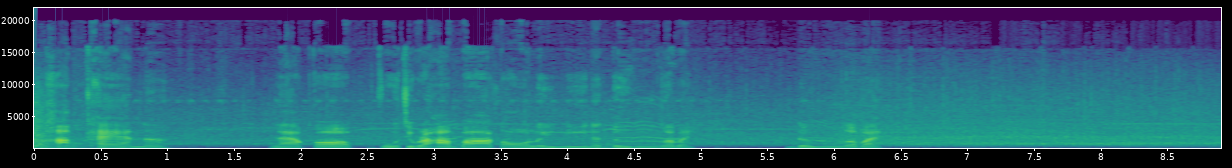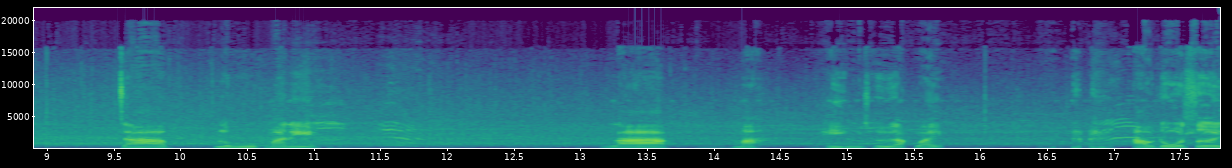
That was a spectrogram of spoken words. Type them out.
ดหักแขนนะ แล้วก็ฟูจิวระอามบาต่อเลยนี่นะดึงเข้าไป ดึงเข้าไป จับลูกมานี่ ลากมา พิงเชือกไว้อ้าวโดเสย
